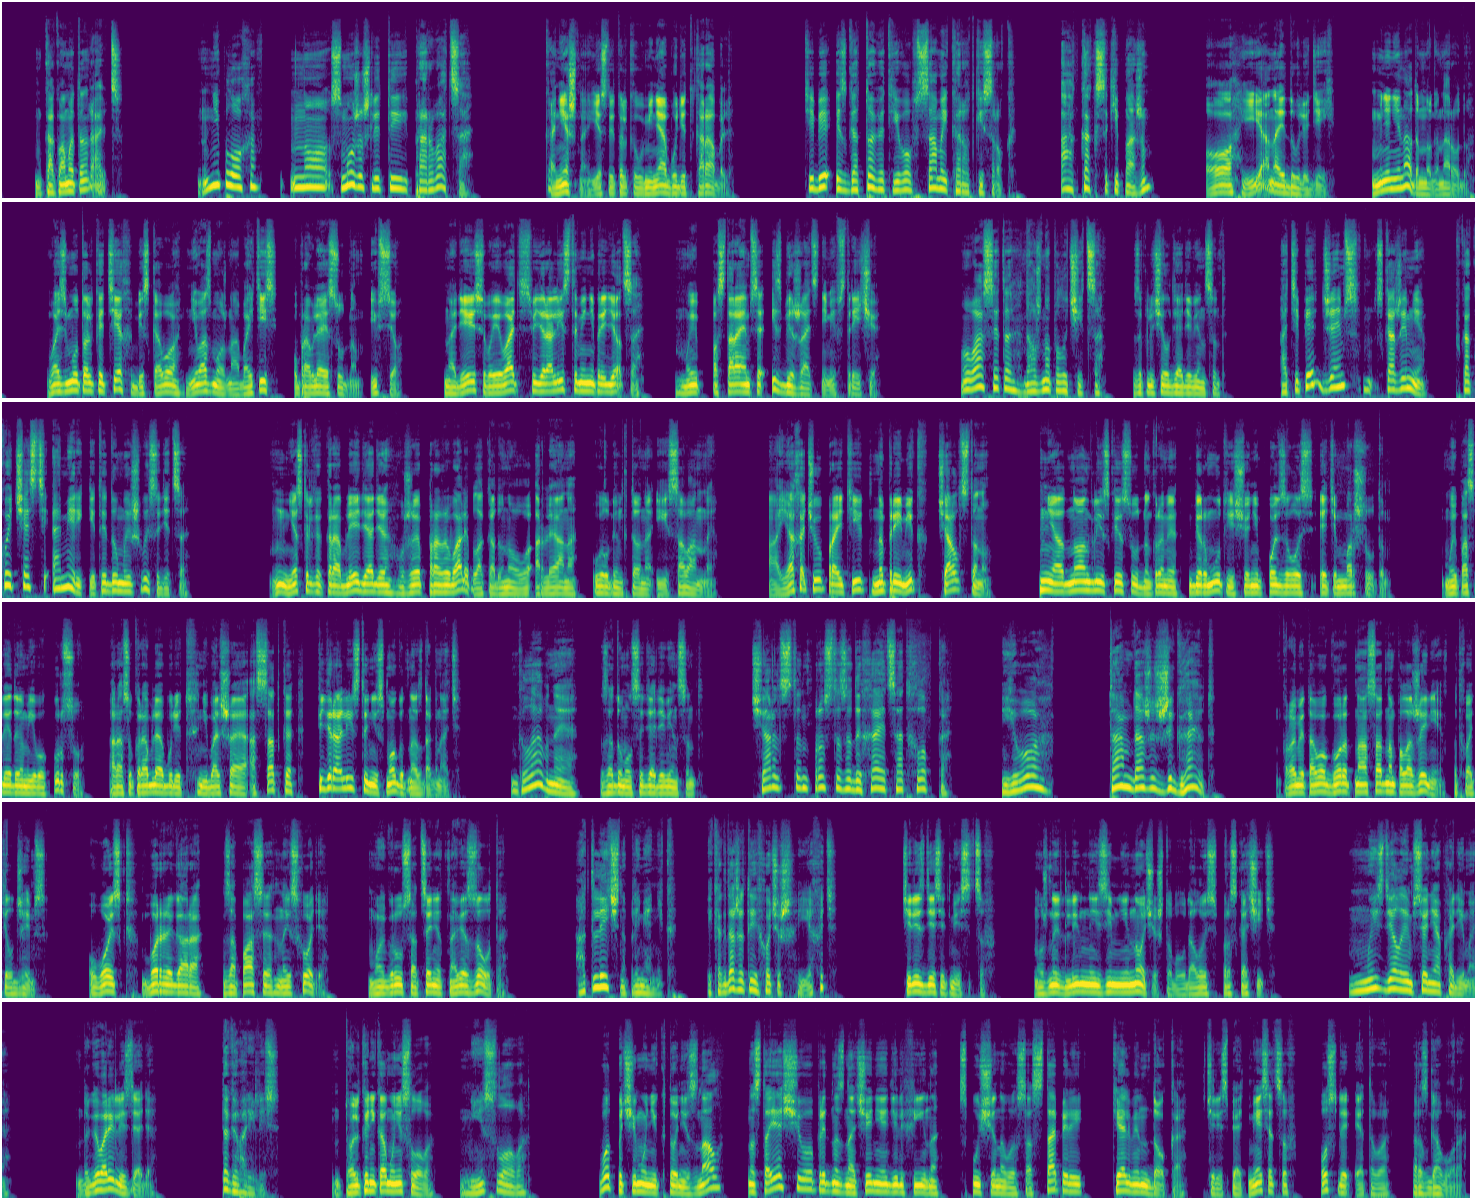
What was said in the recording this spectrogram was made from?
Как вам это нравится?» «Неплохо. Но сможешь ли ты прорваться?» «Конечно, если только у меня будет корабль». «Тебе изготовят его в самый короткий срок. А как с экипажем?» «О, я найду людей. Мне не надо много народу. Возьму только тех, без кого невозможно обойтись, управляя судном, и все. Надеюсь, воевать с федералистами не придется. Мы постараемся избежать с ними встречи». «У вас это должно получиться», — заключил дядя Винсент. «А теперь, Джеймс, скажи мне, в какой части Америки ты думаешь высадиться?» Несколько кораблей дядя уже прорывали блокаду Нового Орлеана, Уилмингтона и Саванны. А я хочу пройти напрямик к Чарльстону. Ни одно английское судно, кроме Бермуд, еще не пользовалось этим маршрутом. Мы последуем его курсу, а раз у корабля будет небольшая осадка, федералисты не смогут нас догнать. «Главное», — задумался дядя Винсент, — «Чарльстон просто задыхается от хлопка. Его там даже сжигают». «Кроме того, город на осадном положении», — подхватил Джеймс. «У войск Боррегара запасы на исходе. Мой груз оценят на вес золота». «Отлично, племянник. И когда же ты хочешь ехать?» «Через десять месяцев. Нужны длинные зимние ночи, чтобы удалось проскочить». Мы сделаем все необходимое. Договорились, дядя? Договорились. Только никому ни слова. Ни слова. Вот почему никто не знал настоящего предназначения дельфина, спущенного со стапелей Кельвин Дока через пять месяцев после этого разговора.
